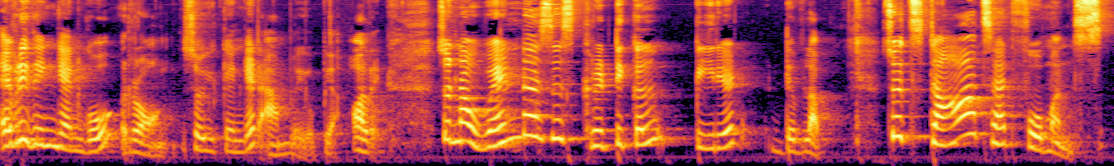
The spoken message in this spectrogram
everything can go wrong. So you can get amblyopia. All right. So now when does this critical period develop? So it starts at four months.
